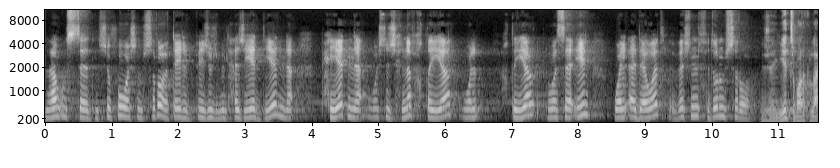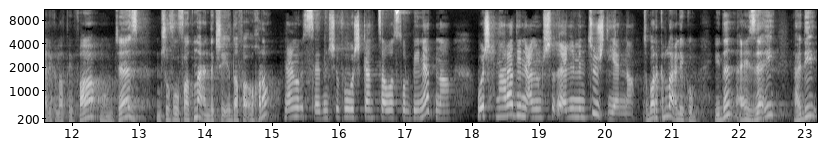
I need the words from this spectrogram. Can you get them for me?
نعم أستاذ نشوفوا واش المشروع تيلبي جوج من الحاجيات ديالنا في حياتنا واش نجحنا في اختيار وال... في اختيار الوسائل والأدوات باش ننفذوا المشروع. جيد تبارك الله عليك لطيفة. ممتاز. نشوفوا فاطمة عندك شي إضافة أخرى؟ نعم أستاذ نشوفوا واش كان التواصل بيناتنا واش حنا راضيين على, المش... على المنتوج ديالنا. تبارك الله عليكم. اذا أعزائي هذه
